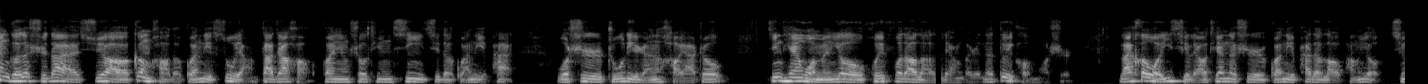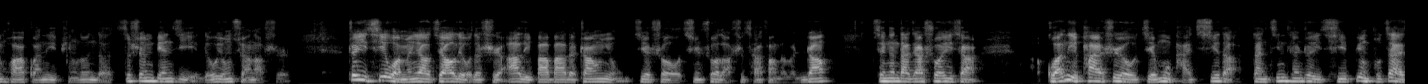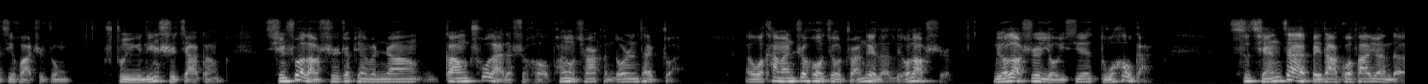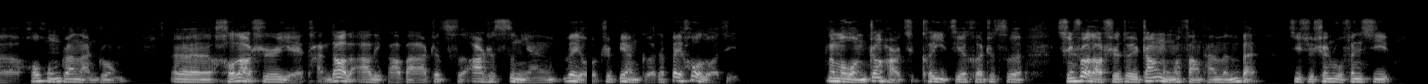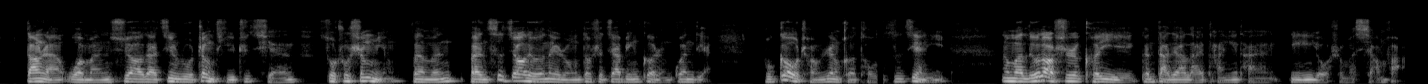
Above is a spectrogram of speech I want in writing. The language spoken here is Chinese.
变革的时代需要更好的管理素养。大家好，欢迎收听新一期的管理派，我是主理人郝亚洲。今天我们又恢复到了两个人的对口模式，来和我一起聊天的是管理派的老朋友，清华管理评论的资深编辑刘永选老师。这一期我们要交流的是阿里巴巴的张勇接受秦朔老师采访的文章。先跟大家说一下，管理派是有节目排期的，但今天这一期并不在计划之中。属于临时加更。秦朔老师这篇文章刚出来的时候，朋友圈很多人在转，呃，我看完之后就转给了刘老师。刘老师有一些读后感。此前在北大国发院的侯红专栏中，呃，侯老师也谈到了阿里巴巴这次二十四年未有之变革的背后逻辑。那么我们正好可以结合这次秦朔老师对张勇的访谈文本，继续深入分析。当然，我们需要在进入正题之前做出声明：本文本次交流的内容都是嘉宾个人观点，不构成任何投资建议。那么，刘老师可以跟大家来谈一谈，您有什么想法？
